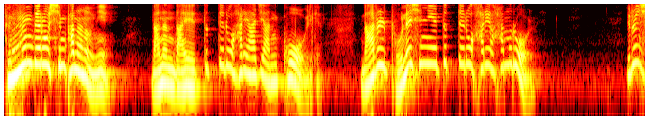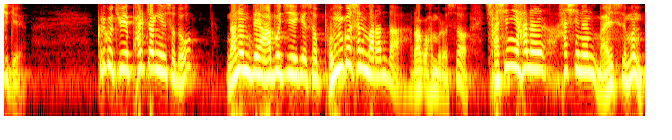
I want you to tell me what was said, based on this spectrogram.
듣는 대로 심판하노니 나는 나의 뜻대로 하려 하지 않고 이렇게 나를 보내신 이의 뜻대로 하려 함으로 이런 식이에요. 그리고 뒤에 8장에서도 나는 내 아버지에게서 본 것을 말한다. 라고 함으로써 자신이 하는, 하시는 말씀은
